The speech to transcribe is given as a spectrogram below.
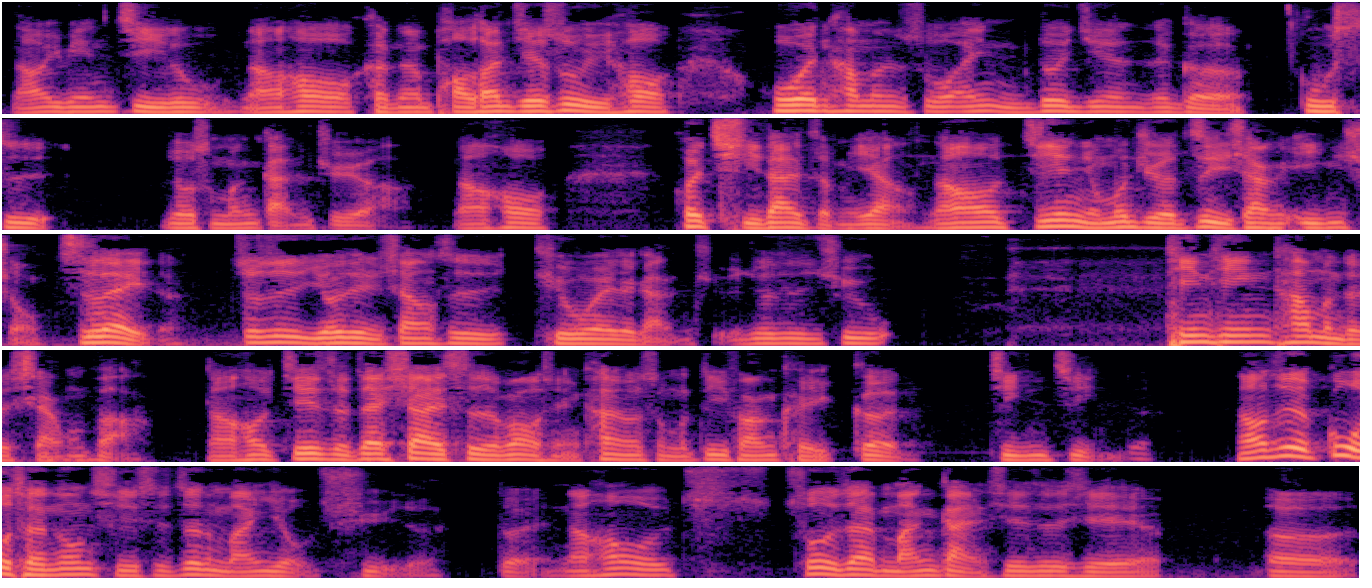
然后一边记录，然后可能跑团结束以后，会问他们说：“哎，你对今天这个故事有什么感觉啊？”然后会期待怎么样？然后今天有没有觉得自己像个英雄之类的？就是有点像是 QA 的感觉，就是去。听听他们的想法，然后接着在下一次的冒险看有什么地方可以更精进的。然后这个过程中其实真的蛮有趣的，对。然后说实在蛮感谢这些呃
